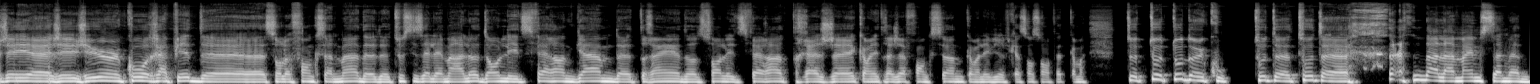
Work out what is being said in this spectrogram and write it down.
j'ai euh, j'ai j'ai eu un cours rapide euh, sur le fonctionnement de, de tous ces éléments-là, dont les différentes gammes de trains, dont sont les différents trajets, comment les trajets fonctionnent, comment les vérifications sont faites, comment tout tout tout d'un coup tout, euh, tout euh, dans la même semaine.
